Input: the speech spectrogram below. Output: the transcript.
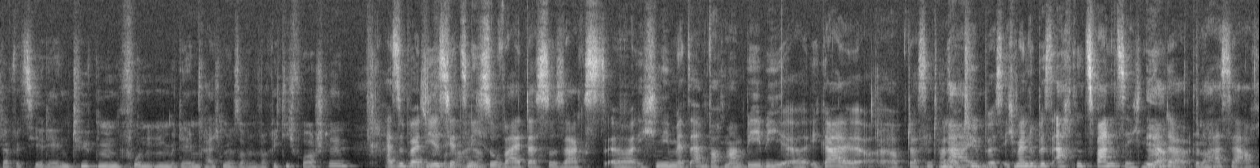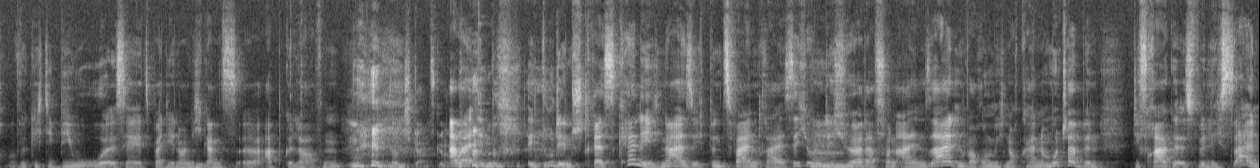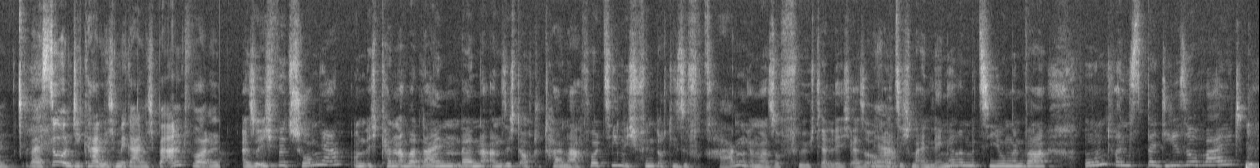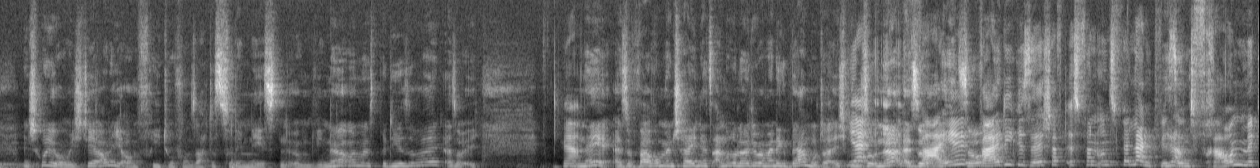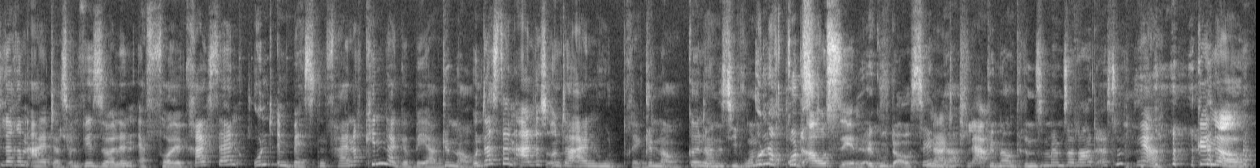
ich habe jetzt hier den Typen gefunden, mit dem kann ich mir das auf jeden Fall richtig vorstellen. Also bei Also dir ist jetzt daher. nicht so weit, dass du sagst, äh, ich nehme jetzt einfach mal ein Baby, äh, egal äh, ob das ein toller Nein. Typ ist. Ich meine, du bist 28, ne? Ja, da, genau. Du hast ja auch wirklich, die Bio-Uhr ist ja jetzt bei dir noch nicht ganz äh, abgelaufen. Nee, noch nicht ganz genau. Aber äh, du, den Stress kenne ich, ne? Also ich bin 32 und Mhm. ich höre da von allen Seiten, warum ich noch keine Mutter bin. Die Frage ist, will ich sein? Weißt du? Und die kann ich mir gar nicht beantworten. Also ich würde schon gern und ich kann aber dein, deine Ansicht auch total nachvollziehen. Ich finde auch diese Fragen immer so fürchterlich. Also auch Ja. als ich mal in längeren Beziehungen war. Und wann ist bei dir soweit? Entschuldigung, ich stehe auch nicht auf dem Friedhof und sage das zu dem Nächsten irgendwie, ne? Und wann ist bei dir soweit? Also ich... Ja. Nee, also warum entscheiden jetzt andere Leute über meine Gebärmutter? Ich bin Ja, so, ne? Also, weil, so. weil die Gesellschaft es von uns verlangt. Wir Ja. sind Frauen mittleren Alters und wir sollen erfolgreich sein und im besten Fall noch Kinder gebären. Genau. Und das dann alles unter einen Hut bringen. Genau. genau. Und dann ist die Wohnung Und noch gut aussehen. Äh, gut aussehen, Na, ja. klar. Genau, grinsen beim Salat essen. Ja, genau.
